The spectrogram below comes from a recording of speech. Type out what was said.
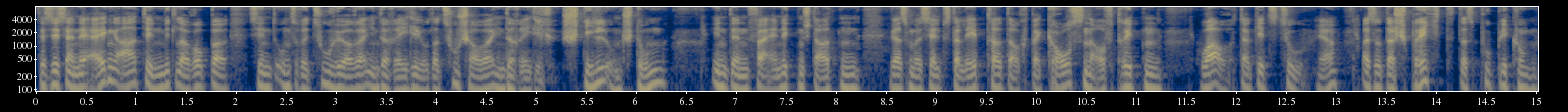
Das ist eine Eigenart. In Mitteleuropa sind unsere Zuhörer in der Regel oder Zuschauer in der Regel still und stumm in den Vereinigten Staaten, wer es mal selbst erlebt hat, auch bei großen Auftritten, wow, da geht's zu. Ja? Also da spricht das Publikum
